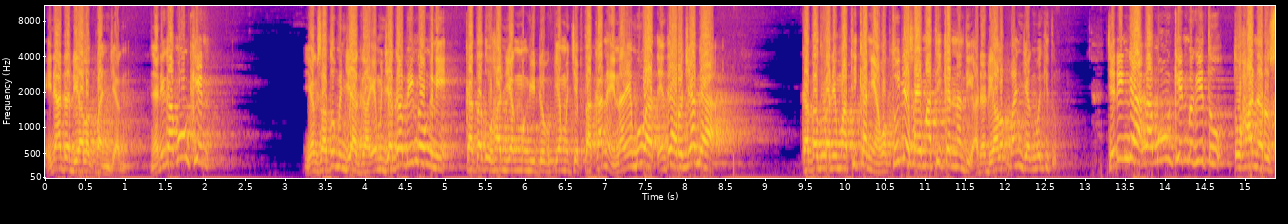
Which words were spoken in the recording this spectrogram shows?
Ini ada dialog panjang. Jadi nggak mungkin. Yang satu menjaga, yang menjaga bingung ini. Kata Tuhan yang menghidup, yang menciptakannya, nah yang buat, ente harus jaga. Kata Tuhan yang matikannya, waktunya saya matikan nanti. Ada dialog panjang begitu. Jadi enggak, enggak mungkin begitu. Tuhan harus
